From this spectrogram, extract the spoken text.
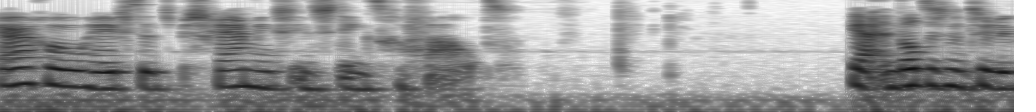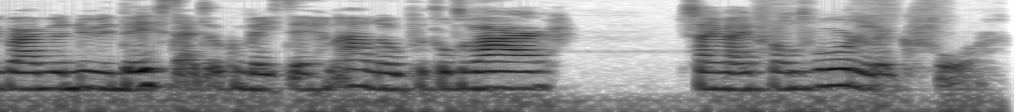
Ergo heeft het beschermingsinstinct gefaald. Ja, en dat is natuurlijk waar we nu in deze tijd ook een beetje tegenaan lopen. Tot waar zijn wij verantwoordelijk voor?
